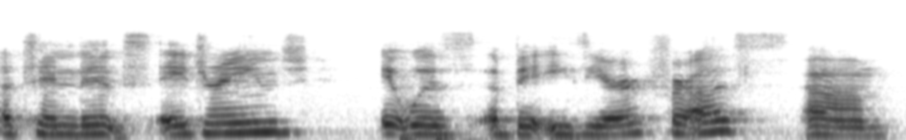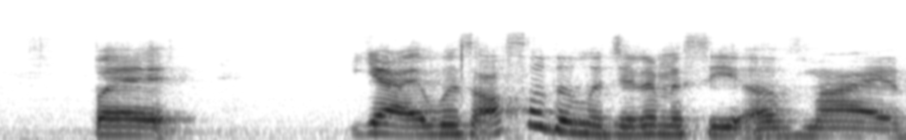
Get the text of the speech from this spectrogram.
attendance age range, it was a bit easier for us. Um, but yeah, it was also the legitimacy of my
